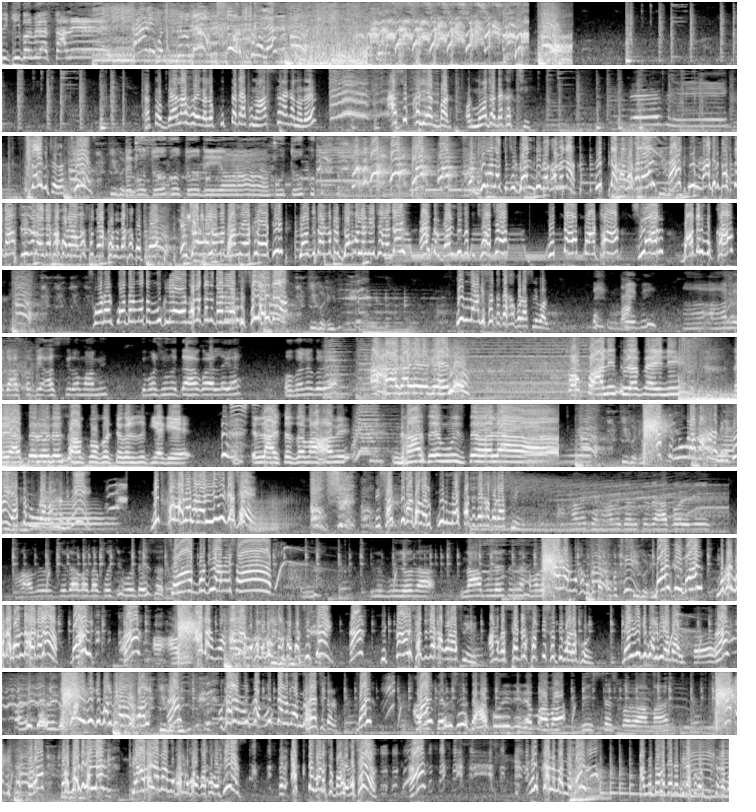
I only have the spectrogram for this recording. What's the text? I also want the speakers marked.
Speaker 1: তুই কি করবি না সালে
Speaker 2: সারি বলছি তুই আমাকে তোর কিছু বলে? এত বেলা হয়ে গেল কুত্তাটা এখনও আসছে না কেন রে? আসুক খালি একবার ওর মজা দেখাচ্ছি।
Speaker 1: কুতু কুতু দিও না কুতু কুতু
Speaker 2: কোন মাগের সাথে দেখা করে আসলি বল?
Speaker 3: বেবি আমি রাস্তা দিয়ে আসছিলাম আমি। তোমার সঙ্গে দেখা করার লেগে ওখানে করে আগা লেগে গেল ও পানি তুলে পাইনি এত রোদে সব পকড় টকর শুকিয়ে গিয়ে লাস্টের সময় আমি ঘাসে মুছতে হলাম
Speaker 2: এত নোংরা বাহানা দিবি তুই এত নোংরা বাহানা দিবি মিথ্যা কথা বলার লিমিট আছে তুই সত্যি কথা বল কোন মেয়ের সাথে দেখা করে আসলি
Speaker 3: আমি তো আমি তোর সাথে দেখা করিনি। আমি যেটা কথা করছি ওইটাই সত্যি।
Speaker 2: সব বুঝি আমি সব!
Speaker 3: তুমি বুঝো না। না বুঝাই তুমি আমাকে
Speaker 2: আমার মুখে মুখে তর্ক করছিস বল তুই বল! মুখের মুখে বন্ধ হয়ে গেল! বল! হ্যাঁ?
Speaker 3: আমি
Speaker 2: আমার আমার মুখে মুখে তর্ক করছিস তুই হ্যাঁ? তুই কার সাথে দেখা করে আসলি? আমাকে সেটা সত্যি সত্যি বল এখন। বলবি কি বলবি না বল? হ্যাঁ
Speaker 3: আমি
Speaker 2: বলবি কি বলবি না বল? হ্যাঁ? ওখানে
Speaker 3: আমি কথা
Speaker 2: বলছিস। এত বড় চোখ হয়ে কেন মারলো আমি তোকে যেটা জিজ্ঞাসা করছি সেটা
